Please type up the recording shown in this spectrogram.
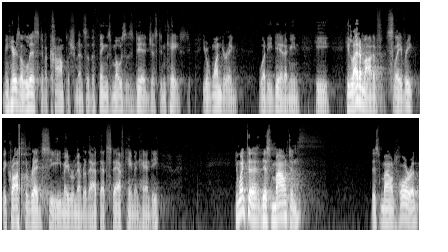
I mean, here's a list of accomplishments of the things Moses did, just in case you're wondering what he did. I mean, he, he led them out of slavery. They crossed the Red Sea. You may remember that. That staff came in handy. He went to this mountain, this Mount Horeb,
